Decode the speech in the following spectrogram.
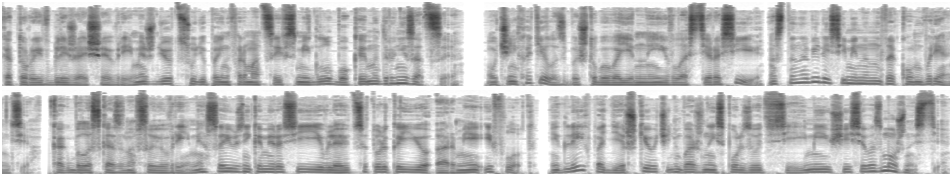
который в ближайшее время ждет, судя по информации в СМИ, глубокая модернизация. Очень хотелось бы, чтобы военные власти России остановились именно на таком варианте. Как было сказано в свое время, союзниками России являются только ее армия и флот. И для их поддержки очень важно использовать все имеющиеся возможности,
